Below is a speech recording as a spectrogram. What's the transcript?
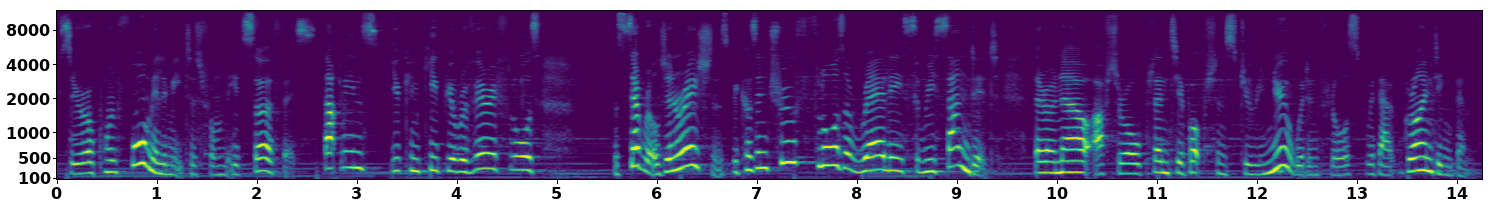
0.4 millimeters from its surface. That means you can keep your Reviri floors for several generations, because in truth, floors are rarely resanded. There are now, after all, plenty of options to renew wooden floors without grinding them.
